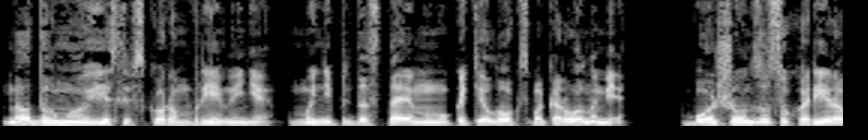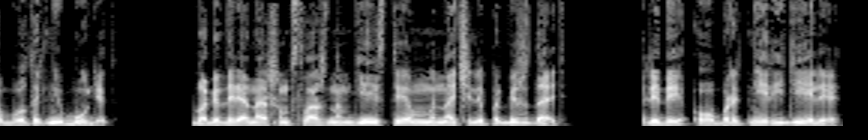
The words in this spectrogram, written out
Но, думаю, если в скором времени мы не предоставим ему котелок с макаронами, больше он за сухари работать не будет. Благодаря нашим слаженным действиям мы начали побеждать. Ряды оборотней редели.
